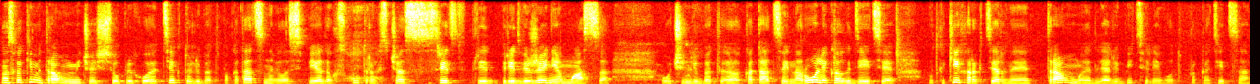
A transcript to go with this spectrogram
Ну а с какими травмами чаще всего приходят те, кто любят покататься на велосипедах, скутерах? Сейчас средств передвижения масса. Очень любят э, кататься и на роликах дети. Вот какие характерные травмы для любителей вот, прокатиться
